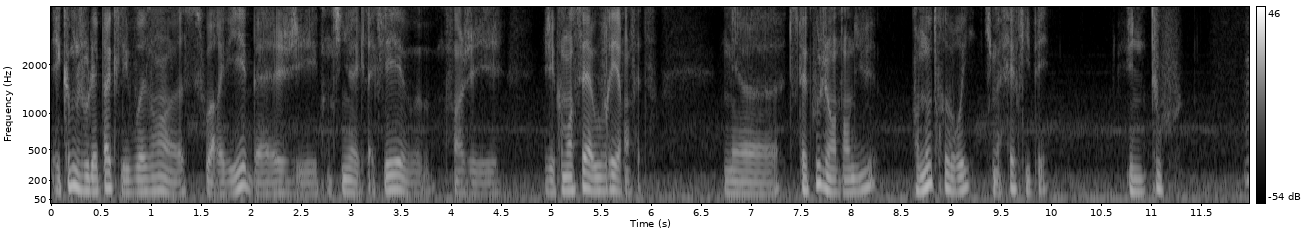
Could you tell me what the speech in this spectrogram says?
Et comme je voulais pas que les voisins euh, soient réveillés, bah, j'ai continué avec la clé. euh, Enfin, j'ai j'ai commencé à ouvrir en fait. Mais euh, tout à coup, j'ai entendu un autre bruit qui m'a fait flipper. Une toux.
